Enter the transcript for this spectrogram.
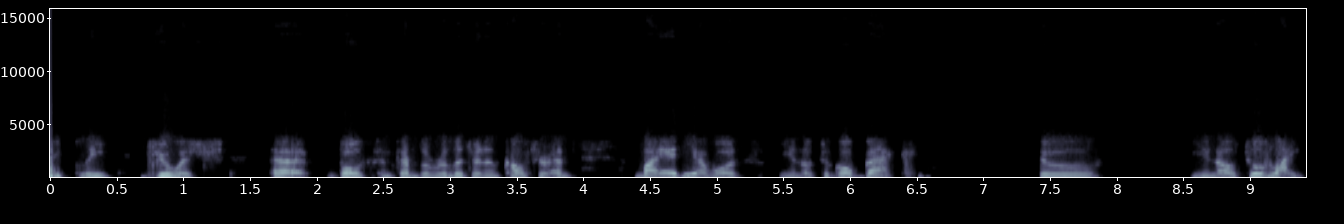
deeply Jewish, uh, both in terms of religion and culture. And my idea was, you know, to go back to, you know, to light,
